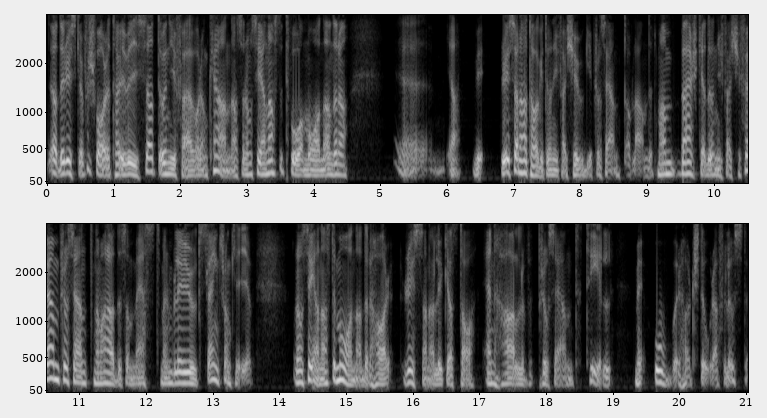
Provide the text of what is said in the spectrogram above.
ja, det ryska försvaret har ju visat ungefär vad de kan. Alltså de senaste två månaderna, eh, ja, vi, ryssarna har tagit ungefär 20 procent av landet. Man behärskade ungefär 25 procent när man hade som mest, men blev utslängd från Kiev. Och de senaste månaderna har ryssarna lyckats ta en halv procent till med oerhört stora förluster.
